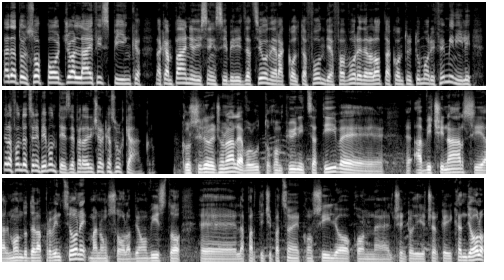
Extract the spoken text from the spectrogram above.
ha dato il suo appoggio a Life is Pink, la campagna di sensibilizzazione e raccolta fondi a favore della lotta contro i tumori femminili della Fondazione Piemontese per la ricerca sul cancro. Il Consiglio regionale ha voluto con più iniziative avvicinarsi al mondo della prevenzione, ma non solo. Abbiamo visto eh, la partecipazione del Consiglio con eh, il centro di ricerca di Candiolo,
